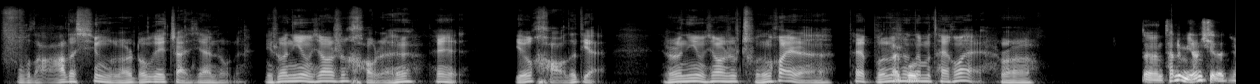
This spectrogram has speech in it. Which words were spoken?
复杂的性格都给展现出来。你说倪永孝是好人，他也也有好的点；你说倪永孝是纯坏人，他也不是那么太坏，是吧？嗯，他这名儿起的就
